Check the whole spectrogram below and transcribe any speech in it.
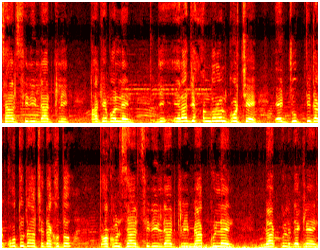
স্যার সিরিল ক্লিক তাকে বললেন যে, এরা যে আন্দোলন করছে, এর যুক্তিটা কতটা আছে দেখো তো? তখন স্যার সিরিল ক্লিক ম্যাপ খুললেন ম্যাপ খুলে দেখলেন,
